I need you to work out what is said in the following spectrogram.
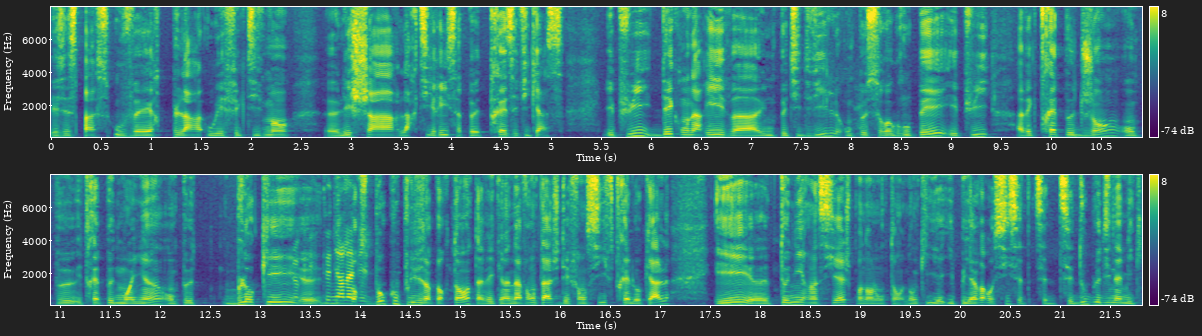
espaces ouverts, plats, où effectivement euh, les chars, l'artillerie, ça peut être très efficace. Et puis, dès qu'on arrive à une petite ville, on peut se regrouper et puis, avec très peu de gens on peut, et très peu de moyens, on peut bloquer euh, des forces beaucoup plus importantes avec un avantage défensif très local et euh, tenir un siège pendant longtemps. Donc il, peut y avoir aussi cette, cette, double dynamique.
